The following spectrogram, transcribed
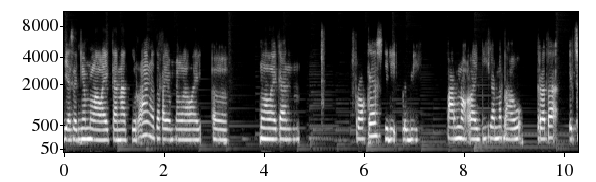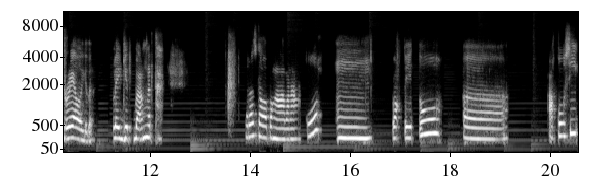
biasanya melalaikan aturan atau kayak melalai uh, melalaikan prokes. Jadi lebih parno lagi karena tahu ternyata it's real gitu. Legit banget. Terus kalau pengalaman aku hmm, waktu itu uh, aku sih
